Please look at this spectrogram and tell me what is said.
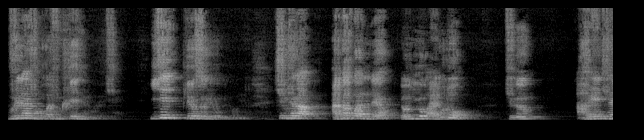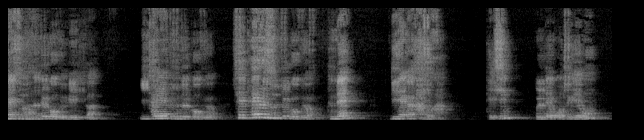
우리나라 정부가 지금 그게 되는 거예요. 이제, 이제 비로소 이러고 있는 겁니다. 지금 제가 안 갖고 왔는데요. 여기 이거 말고도 지금 아르헨티나에서도 하나 뜰 거고요. 비행기가 이탈리아에서도 뜰 거고요. 새 페루에서도 뜰 거고요. 근데 니네가 가져가. 대신 올때 어떻게 해요?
